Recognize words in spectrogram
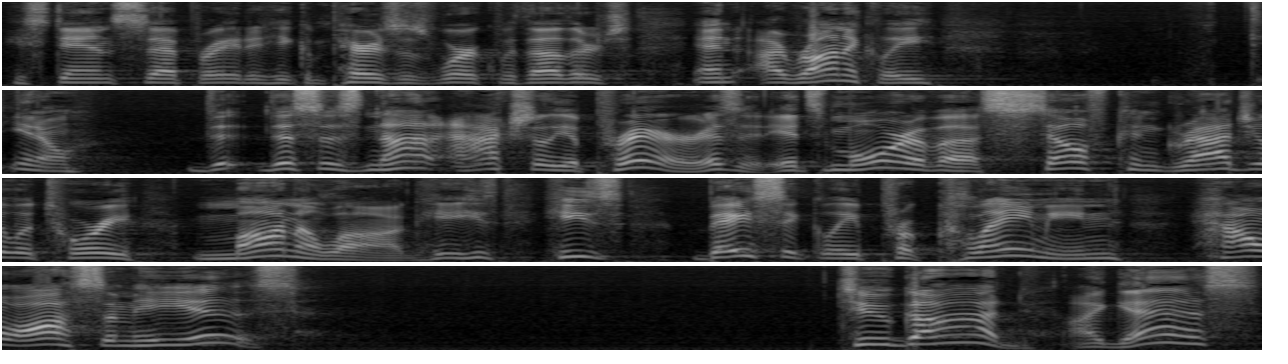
He stands separated. He compares his work with others. And ironically, you know, th- this is not actually a prayer, is it? It's more of a self congratulatory monologue. He's, he's basically proclaiming how awesome he is to God, I guess.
